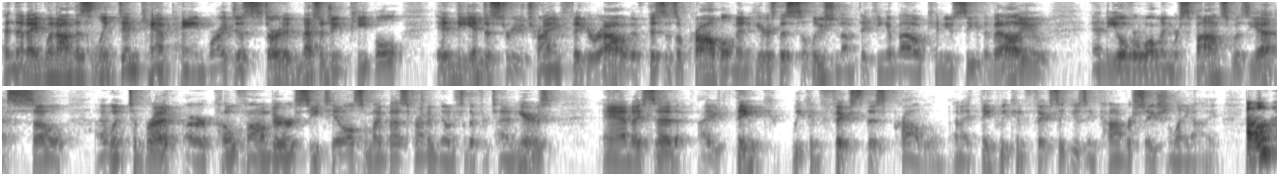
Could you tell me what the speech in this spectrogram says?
And then I went on this LinkedIn campaign where I just started messaging people in the industry to try and figure out if this is a problem and here's this solution I'm thinking about. Can you see the value? And the overwhelming response was yes. So I went to Brett, our co-founder, CTO, also my best friend. I've known each other for 10 years. And I said, I think we can fix this problem. And I think we can fix it using conversational AI. Oh,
